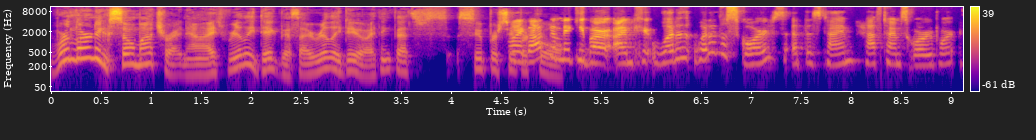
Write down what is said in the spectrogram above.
we're learning so much right now. I really dig this. I really do. I think that's super super Well, I got cool. the Mickey bar. I'm cur- what is what are the scores at this time? Halftime score report.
